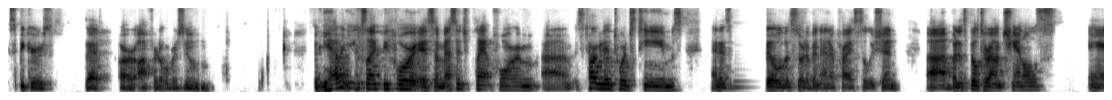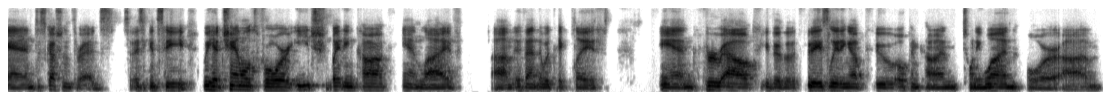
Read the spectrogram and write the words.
speakers that are offered over Zoom. If you haven't used Slack before, it's a message platform. Um, it's targeted towards teams and it's built as sort of an enterprise solution, uh, but it's built around channels and discussion threads. So as you can see, we had channels for each lightning talk and live um, event that would take place. And throughout either the days leading up to OpenCon 21 or um,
